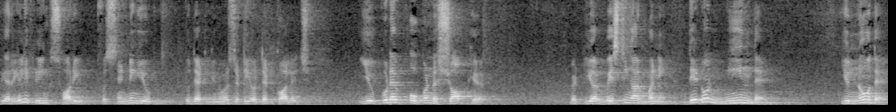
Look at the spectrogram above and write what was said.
we are really feeling sorry for sending you to that university or that college. You could have opened a shop here, but you are wasting our money. They don't mean that. You know that.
